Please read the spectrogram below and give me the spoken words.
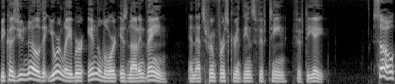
because you know that your labor in the Lord is not in vain. And that's from 1 Corinthians 15 58. So,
